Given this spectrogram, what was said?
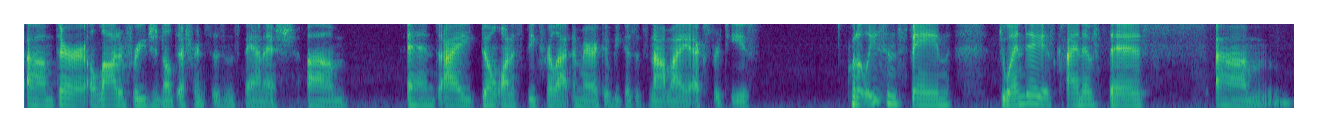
Um, there are a lot of regional differences in Spanish. Um, and I don't want to speak for Latin America because it's not my expertise. But at least in Spain, duende is kind of this um,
